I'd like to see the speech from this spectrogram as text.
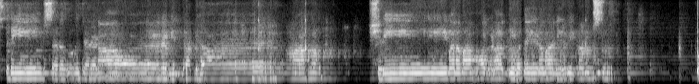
श्री सर्वगुरुचरणारविन्दाभ्यां श्रीमनमः गणाधिपतये नमः। निर्विघ्नमस्तु ॐ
